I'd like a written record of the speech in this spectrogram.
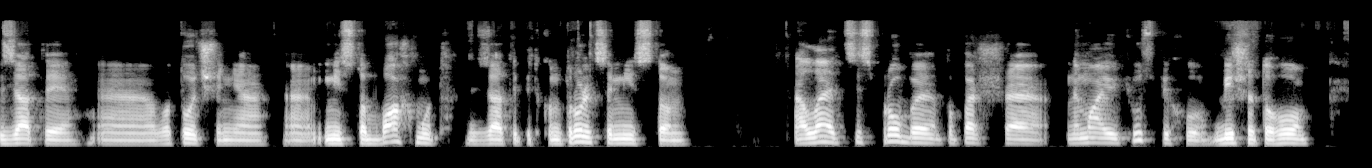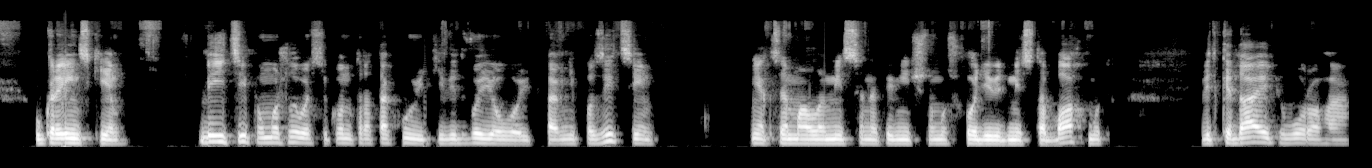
взяти е, в оточення місто Бахмут, взяти під контроль це місто. Але ці спроби, по-перше, не мають успіху. Більше того, українські бійці по можливості контратакують і відвоюють певні позиції, як це мало місце на північному сході від міста Бахмут, відкидають ворога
